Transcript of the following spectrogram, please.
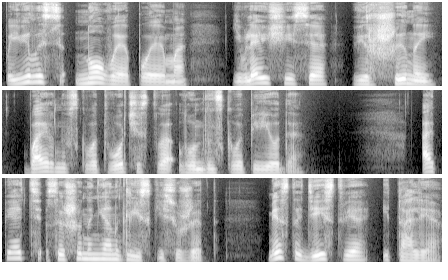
появилась новая поэма, являющаяся вершиной байроновского творчества лондонского периода. Опять совершенно не английский сюжет. Место действия Италия.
